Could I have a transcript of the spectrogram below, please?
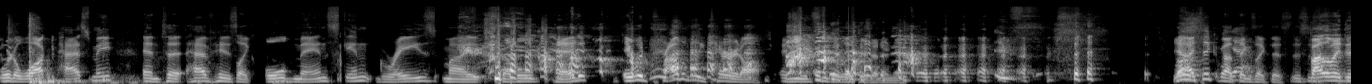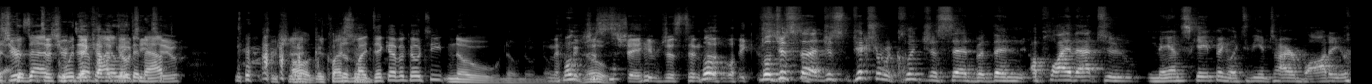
were to walk past me and to have his like old man skin graze my shoveled head, it would probably tear it off, and you would see the lizard underneath. Yeah, I think about yeah. things like this. This is By the way, does yeah, your Does that- does your dick have a goatee too? for sure. Oh, good question. Does my dick have a goatee? No, no, no, no, No, no. Just shave, just in Well- the like. Well, just uh, just picture what Clint just said, but then apply that to manscaping, like to the entire body.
